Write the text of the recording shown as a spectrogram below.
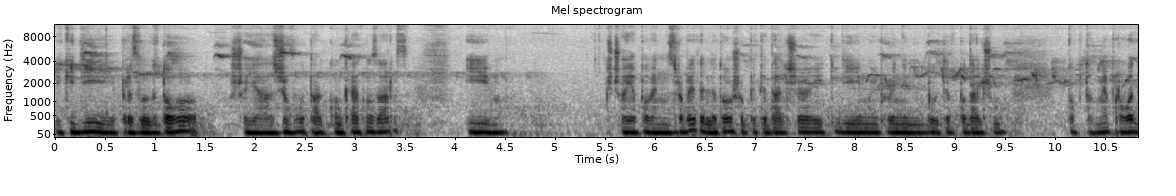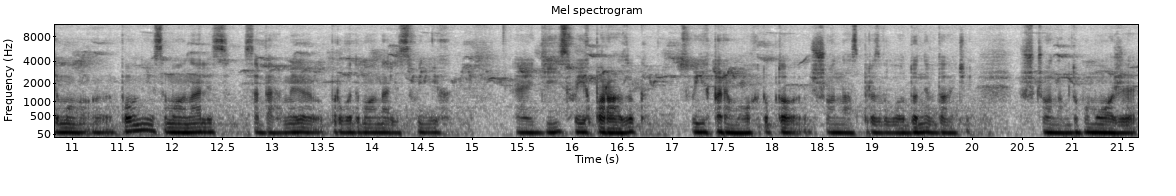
Які дії призвели до того, що я живу так конкретно зараз? І що я повинен зробити для того, щоб піти далі, які дії мої повинні бути в подальшому. Тобто ми проводимо е, повний самоаналіз себе. Ми проводимо аналіз своїх е, дій, своїх поразок, своїх перемог, тобто, що нас призвело до невдачі, що нам допоможе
